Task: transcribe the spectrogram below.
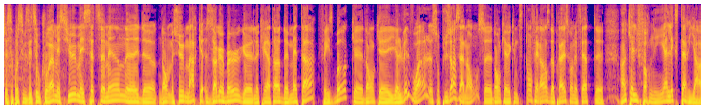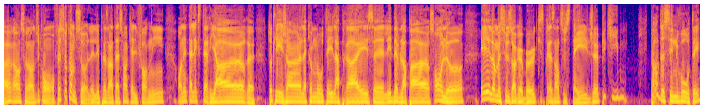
Je sais pas si vous étiez au courant, messieurs, mais cette semaine, euh, de, donc, Monsieur Mark Zuckerberg, euh, le créateur de Meta, Facebook, euh, donc, euh, il a levé le voile sur plusieurs annonces, euh, donc, avec une petite conférence de presse qu'on a faite euh, en Californie, à l'extérieur. hein. on s'est rendu qu'on fait ça comme ça, les présentations en Californie. On est à l'extérieur, tous les gens, la communauté, la presse, les développeurs sont là. Et là, Monsieur Zuckerberg qui se présente sur le stage, puis qui parle de ses nouveautés,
